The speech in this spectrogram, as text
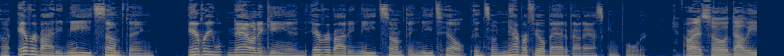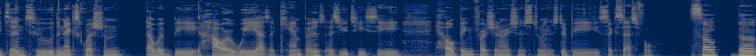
uh, everybody needs something. Every now and again, everybody needs something, needs help, and so never feel bad about asking for it. All right, so that leads into the next question. That would be how are we as a campus, as UTC, helping first generation students to be successful? So the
